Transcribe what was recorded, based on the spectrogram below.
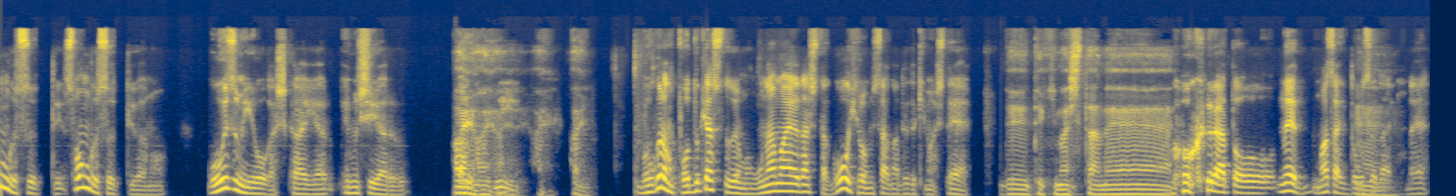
ングスって、ソングスっていうあの、大泉洋が司会やる、MC やる、はいはいはいはい。はい。僕らのポッドキャストでもお名前を出した郷ひろみさんが出てきまして、出てきましたね。僕らとね、まさに同世代のね、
